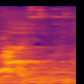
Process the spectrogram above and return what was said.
Right.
